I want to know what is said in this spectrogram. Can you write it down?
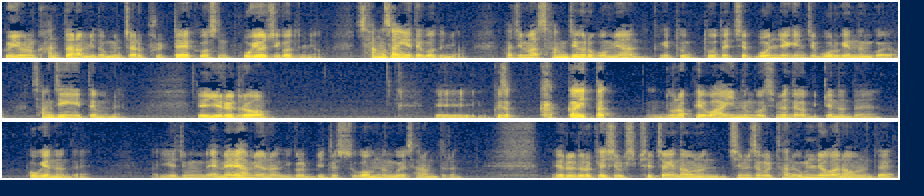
그 이유는 간단합니다. 문자로 풀 때 그것은 보여지거든요. 상상이 되거든요. 하지만 상징으로 보면 그게 도, 대체 뭔 얘기인지 모르겠는 거예요. 상징이기 때문에. 예, 예를 들어 예, 그래서 가까이 딱 눈앞에 와 있는 것이면 내가 믿겠는데 보겠는데 이게 좀 애매하면은 이걸 믿을 수가 없는 거예요 사람들은. 예를 들어 계시록 17장에 나오는 짐승을 탄 음녀가 나오는데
